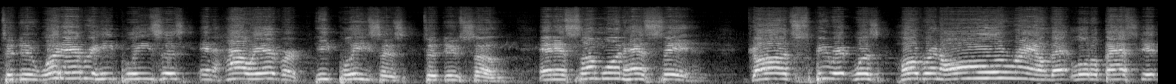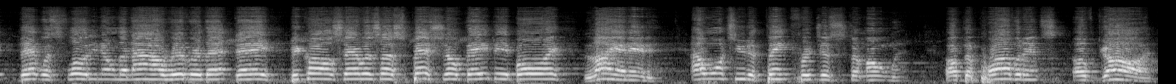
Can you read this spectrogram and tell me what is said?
to do whatever he pleases and however he pleases to do so. And as someone has said, God's Spirit was hovering all around that little basket that was floating on the Nile River that day because there was a special baby boy lying in it. I want you to think for just a moment of the providence of God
